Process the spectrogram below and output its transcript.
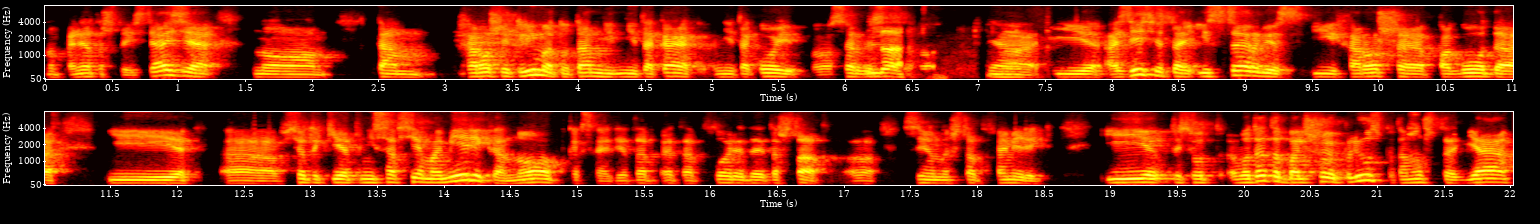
Ну, понятно, что есть Азия, но там хороший климат, но там не, не, такая, не такой сервис да. И, а здесь это и сервис, и хорошая погода, и э, все-таки это не совсем Америка, но, как сказать, это, это Флорида, это штат э, Соединенных Штатов Америки. И то есть вот, вот это большой плюс, потому что я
